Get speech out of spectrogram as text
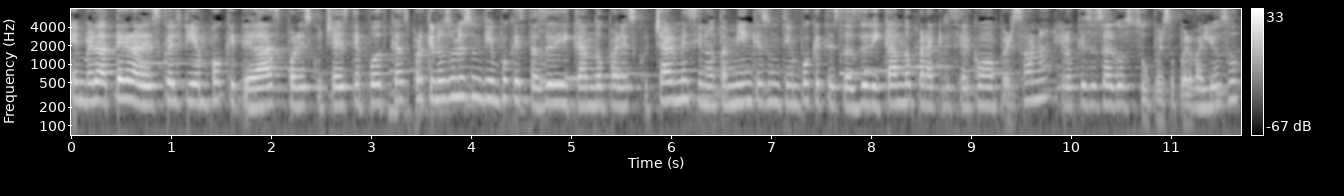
En verdad te agradezco el tiempo que te das por escuchar este podcast, porque no solo es un tiempo que estás dedicando para escucharme, sino también que es un tiempo que te estás dedicando para crecer como persona. Creo que eso es algo súper, súper valioso.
